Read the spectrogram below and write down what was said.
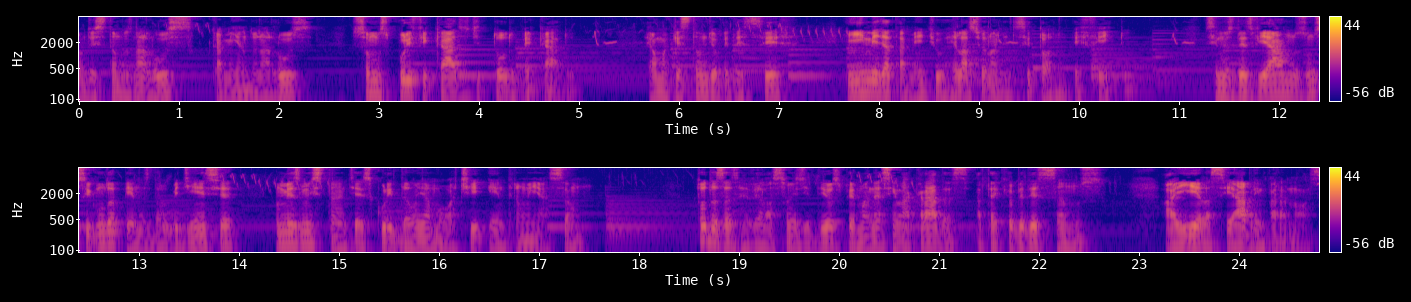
quando estamos na luz, caminhando na luz, somos purificados de todo o pecado. É uma questão de obedecer e imediatamente o relacionamento se torna perfeito. Se nos desviarmos um segundo apenas da obediência, no mesmo instante a escuridão e a morte entram em ação. Todas as revelações de Deus permanecem lacradas até que obedeçamos. Aí elas se abrem para nós.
